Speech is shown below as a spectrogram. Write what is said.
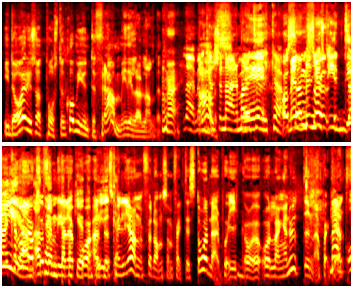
Idag är det ju så att posten kommer ju inte fram i delar av landet. Nej. Nej men Alls. kanske närmare till ICA. Och Men- sen men så, just där kan man idén också att hämta fundera på paketen på Ica. arbetsmiljön för de som faktiskt står där på ICA och, och langar ut dina paket. Men för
